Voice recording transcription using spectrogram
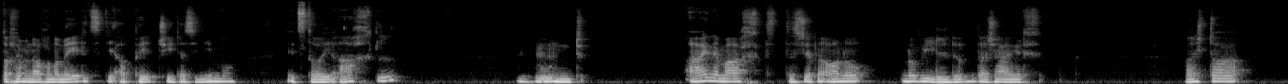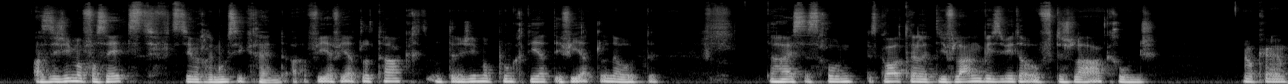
da kommen wir nachher noch mehr dazu, die Arpeggi, das sind immer jetzt drei Achtel. Mhm. Und einer macht, das ist eben auch noch, noch wild. Und das ist eigentlich, weißt du, da, also es ist immer versetzt, dass die ein bisschen Musik haben. Vier Vierteltakt und dann ist immer punktierte Viertelnoten. Das heisst, es, kommt, es geht relativ lang, bis du wieder auf den Schlag kommst. Okay.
